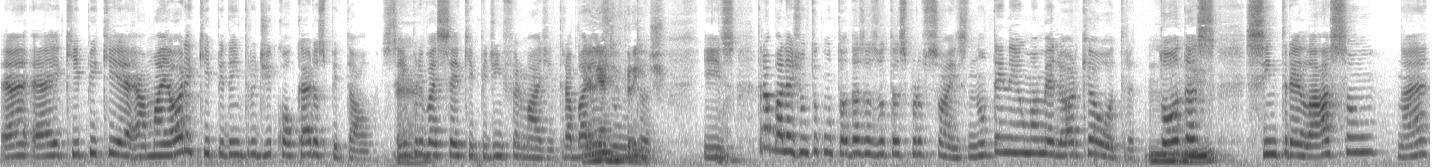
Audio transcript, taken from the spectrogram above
é, é a equipe que é a maior equipe dentro de qualquer hospital. Sempre É. vai ser equipe de enfermagem, É trabalha Isso. Trabalha junto com todas as outras profissões. Não tem nenhuma melhor que a outra. Uhum. Todas se entrelaçam, né?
